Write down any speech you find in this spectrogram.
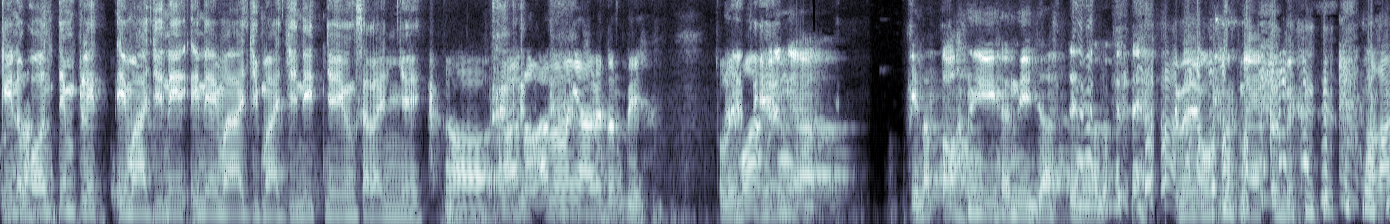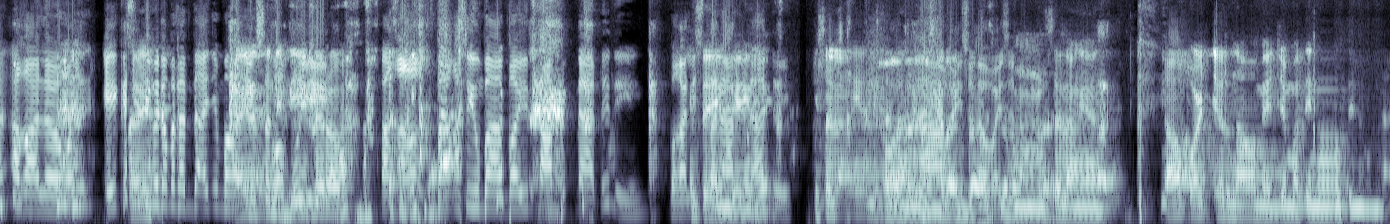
kino-contemplate, imagine, in-imaginate niya yung sa kanya eh. Oo. ano, ano nangyari dun, B? Tuloy mo nga. Sige. Nga, kinato ni, ni Justin yung malupit eh. Yun na yung host natin. Aka- akala ko, eh kasi hindi ko na matandaan yung mga Ayos ex sa eh. pero Baka kasi humaba yung topic natin eh. Baka lista natin hindi. eh. isa lang yan, isa lang. isa lang isa lang, isa isa lang Mm, isa lang yan. Ako fourth year na ako, medyo matino-tino na.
